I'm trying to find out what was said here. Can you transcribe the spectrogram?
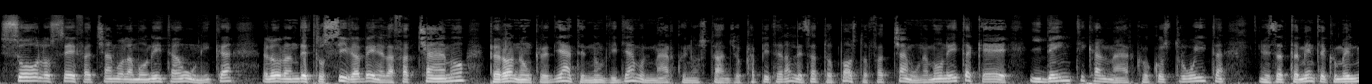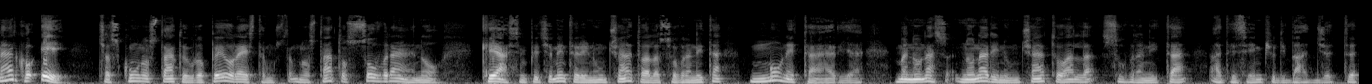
solo se facciamo la moneta unica, e loro hanno detto sì, va bene, la facciamo, però non crediate, non vi diamo il marco in ostaggio, capiterà l'esatto opposto, facciamo una moneta che è identica al marco, costruita esattamente come il marco e ciascuno Stato europeo resta uno Stato sovrano che ha semplicemente rinunciato alla sovranità monetaria, ma non ha, non ha rinunciato alla sovranità, ad esempio, di budget.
